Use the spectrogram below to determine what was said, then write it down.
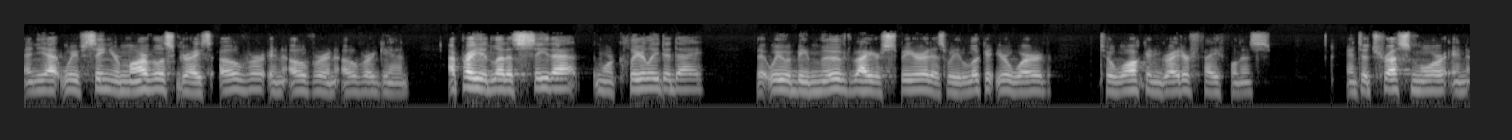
And yet we've seen your marvelous grace over and over and over again. I pray you'd let us see that more clearly today that we would be moved by your Spirit as we look at your word to walk in greater faithfulness and to trust more in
